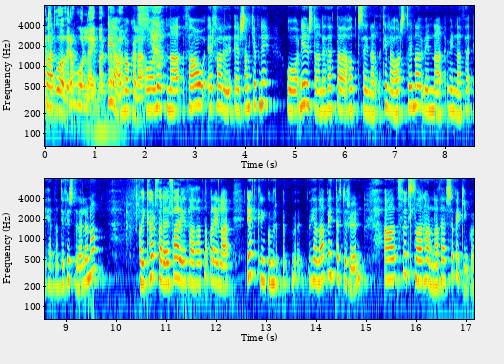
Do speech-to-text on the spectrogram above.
alltaf búið að vera hóla í mörg ár, Já, nákvæmlega og hérna þá er er samkefni og niðurstaðan er þetta hotsteinar, til að hotsteina vinna, vinna hérna til fyrstu veluna og í kjölfarið er farið það þarna bara eiginlega rétt kringum hérna beint eftir hrun að fullnaðar hanna þessa byggingu.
